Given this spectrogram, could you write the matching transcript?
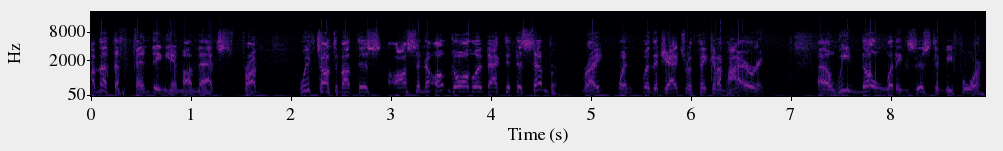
I'm not defending him on that front. We've talked about this, Austin, go all the way back to December, right? When when the Jags were thinking of hiring. Uh, we know what existed before.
